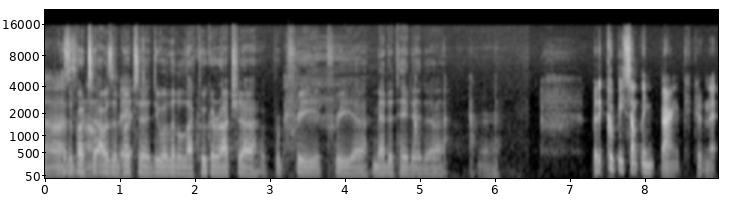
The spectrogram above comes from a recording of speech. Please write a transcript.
I was about to. I was about to do a little la cucaracha pre pre uh, meditated. Uh, but it could be something bank, couldn't it?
